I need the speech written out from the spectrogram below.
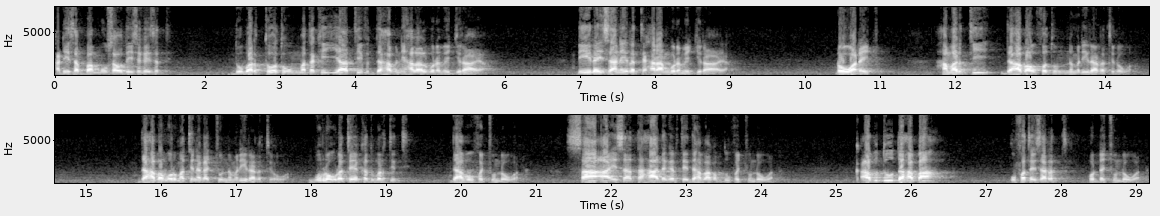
حديث ابا موسى وديس كيست دبرتوت امتك ياتيف ذهبني حلال قدمي جرايا dhiira isaanii irratti haraam godhamee jiraaya dhowwaadha jechuudha hamartii dahabaa uffatuun nama dhiiraa irratti dhowwa dahaba mormatti naqachuun nama dhiiraa irratti dhowwa gurra uratee akka dubartitti dahaba uffachuun dhowwadha saa'aa isaa tahaa dagartee dahabaa qabdu uffachuun dhowwadha qabduu dahabaa uffata isaa irratti hodhachuun dhowwadha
